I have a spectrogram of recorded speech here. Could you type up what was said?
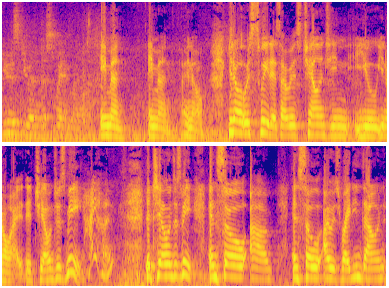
used you in this way in my life. Amen. Amen. I know. You know, it was sweet as I was challenging you. You know, I, it challenges me. Hi, hon. It challenges me, and so um, and so I was writing down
